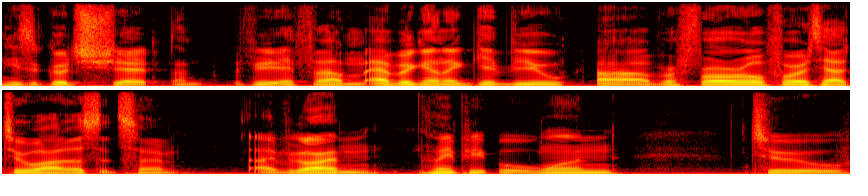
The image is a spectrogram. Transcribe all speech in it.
He's a good shit. Um, if, if I'm ever gonna give you a referral for a tattoo artist, it's him. I've gotten how many people? One, two,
